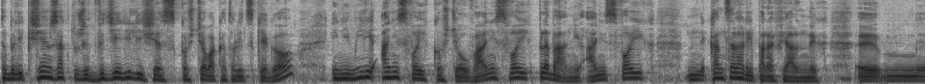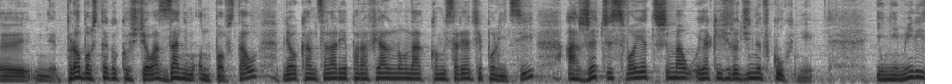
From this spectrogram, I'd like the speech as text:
to byli księża, którzy wydzielili się z kościoła katolickiego i nie mieli ani swoich kościołów, ani swoich plebanii, ani swoich mm, kancelarii parafialnych. Y, mm, y, Proboszcz tego kościoła, zanim on powstał, miał kancelarię parafialną na komisariacie policji, a rzeczy swoje trzymał u jakiejś rodziny w kuchni. I nie mieli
